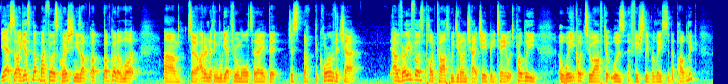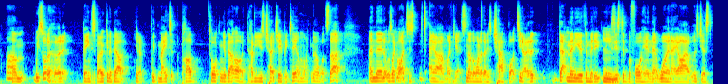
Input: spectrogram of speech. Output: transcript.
yeah. So I guess my, my first question is I've, I've, I've got a lot. Um, so I don't think we'll get through them all today, but just the, the core of the chat. Our very first podcast we did on ChatGPT, was probably a week or two after it was officially released to the public. Um, we sort of heard it being spoken about, you know, with mates at the pub talking about, oh, have you used ChatGPT? I'm like, no, what's that? And then it was like, oh, it's just it's AI. I'm like, yeah, it's another one of those chatbots. You know, that, that many of them had existed beforehand that weren't AI. It was just,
